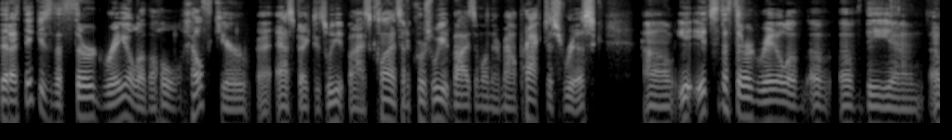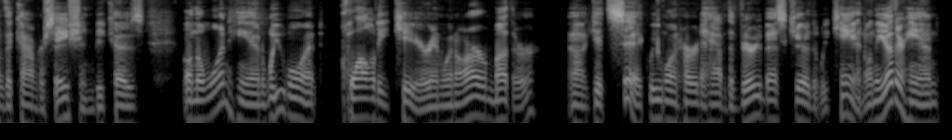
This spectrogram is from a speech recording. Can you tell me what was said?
that I think is the third rail of the whole healthcare uh, aspect is we advise clients, and of course we advise them on their malpractice risk. Um, it, it's the third rail of of, of the um, of the conversation because on the one hand we want quality care, and when our mother uh, gets sick, we want her to have the very best care that we can. On the other hand,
